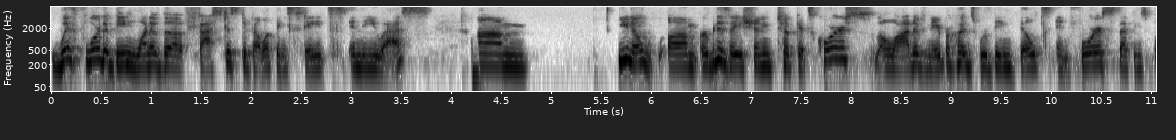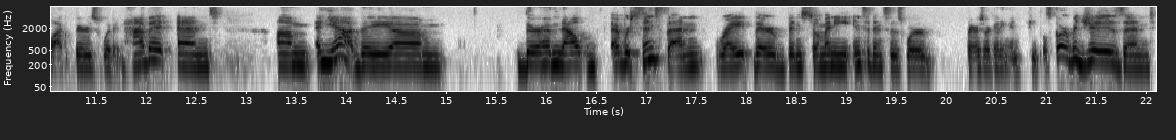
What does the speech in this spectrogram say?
with Florida being one of the fastest developing states in the U.S., um, you know, um, urbanization took its course. A lot of neighborhoods were being built in forests that these black bears would inhabit, and um, and yeah, they um, there have now ever since then, right? There have been so many incidences where bears are getting in people's garbages and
